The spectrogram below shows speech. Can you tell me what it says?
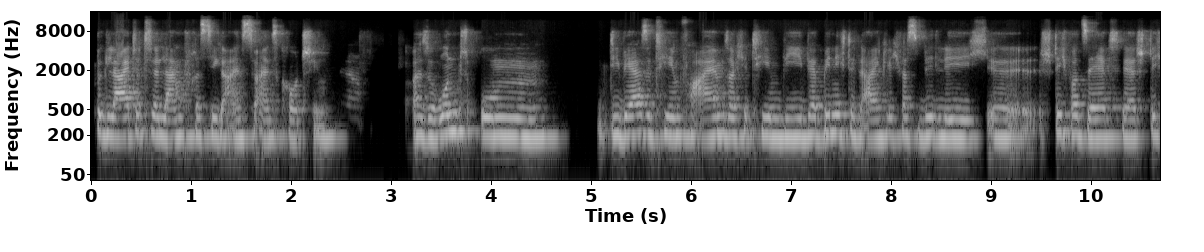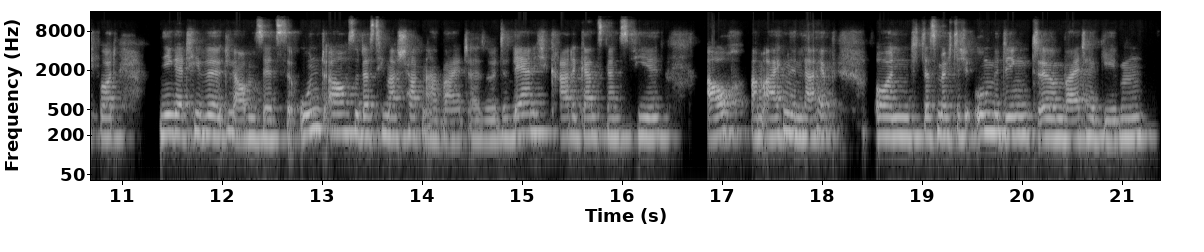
begleitete langfristige 1 zu 1 Coaching. Also rund um diverse Themen, vor allem solche Themen wie, wer bin ich denn eigentlich, was will ich, äh, Stichwort Selbstwert, Stichwort negative Glaubenssätze und auch so das Thema Schattenarbeit. Also das lerne ich gerade ganz, ganz viel, auch am eigenen Leib und das möchte ich unbedingt ähm, weitergeben.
